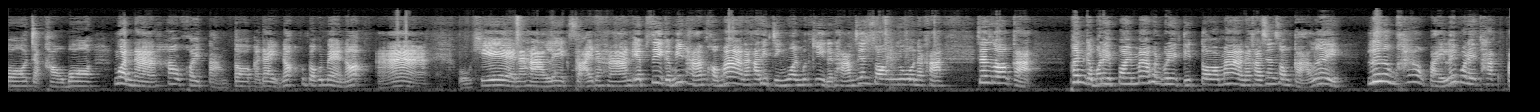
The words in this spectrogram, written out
บอจากเขาบองวดหน้าเฮาคอยตามต่อก็ได้เนาะคุณพ่อคุณแม่เนาะอ่าโอเคนะคะเลขสายทหาร FC กับมีถามเขามานะคะ ที่จริงงวันเมื่อกี้ก็ถามเส้นซองอยู่นะคะเส้นซองกะเพิ่นกับบริปล่อยมาเพิ่นบริติดต่อมานะคะเส้นซองกะเลย ลืมข้าวไปเลยบริทักไป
